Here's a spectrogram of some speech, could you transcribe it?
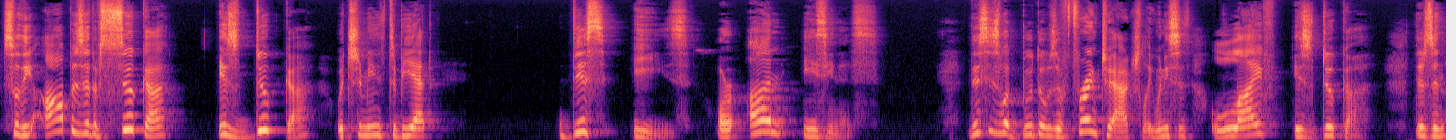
So the opposite of sukha is dukkha, which means to be at dis-ease or uneasiness. This is what Buddha was referring to actually when he says life is dukkha. There's an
